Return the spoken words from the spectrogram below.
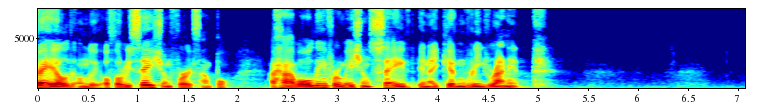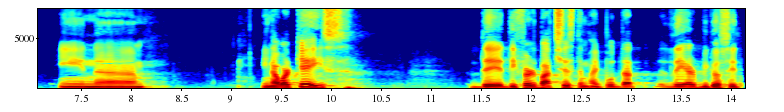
failed on the authorization, for example, I have all the information saved and I can rerun it. In, um, in our case, the deferred batch system, I put that there because it,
